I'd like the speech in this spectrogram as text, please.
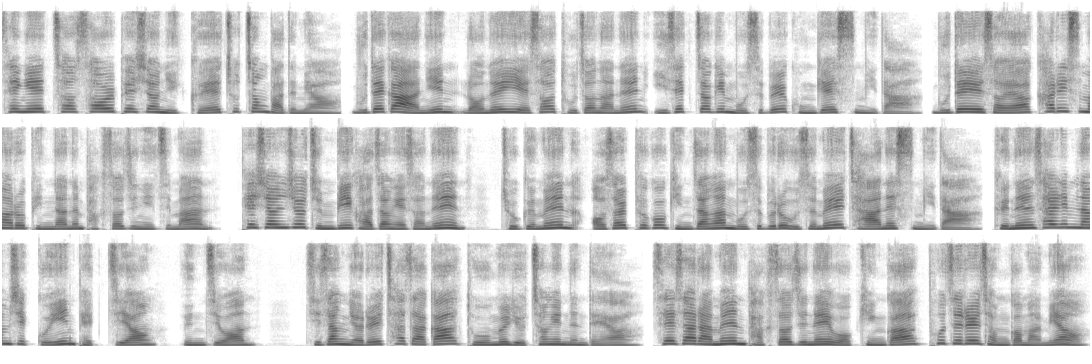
생애 첫 서울 패션 위크에 초청받으며 무대가 아닌 런웨이에서 도전하는 이색적인 모습을 공개했습니다. 무대에서야 카리스마로 빛나는 박서진이지만 패션쇼 준비 과정에서는 조금은 어설프고 긴장한 모습으로 웃음을 자아냈습니다. 그는 살림남 식구인 백지영, 은지원, 지상렬을 찾아가 도움을 요청했는데요. 세 사람은 박서진의 워킹과 포즈를 점검하며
